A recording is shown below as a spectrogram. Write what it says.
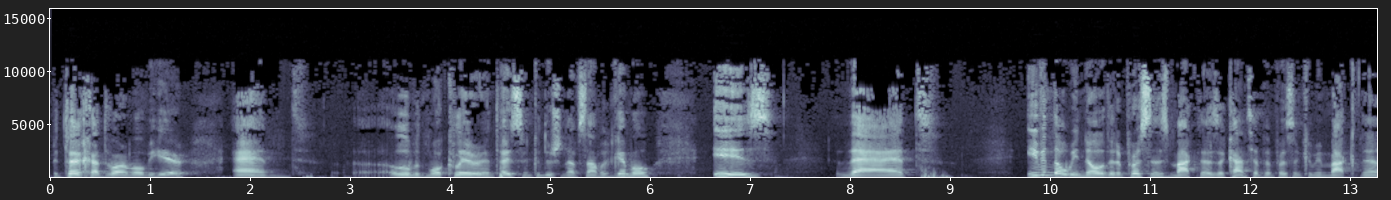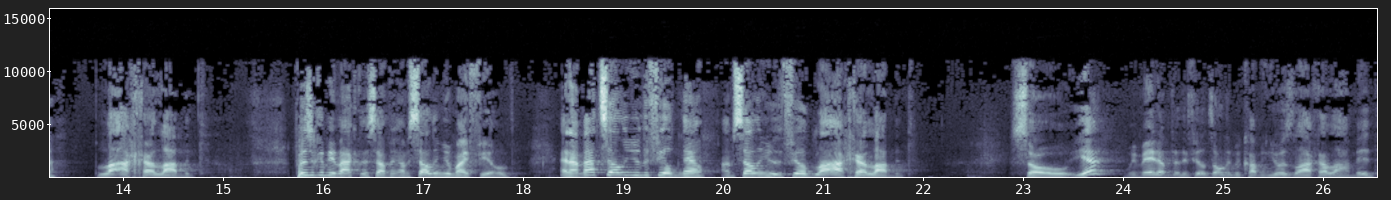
B'toich over here, and a little bit more clearer in and Kedushin of Samach Gimel, is that even though we know that a person is makna, as a concept, a person can be makna, la'achar lamid. Person can be makna something, I'm selling you my field, and I'm not selling you the field now. I'm selling you the field la'achar lamid. So, yeah, we made up that the field's only becoming yours la'achar lamid,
